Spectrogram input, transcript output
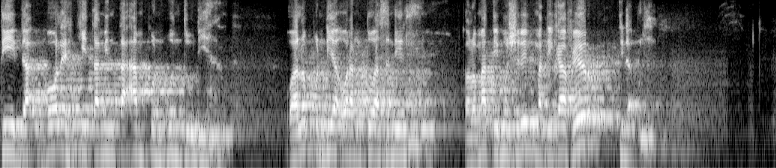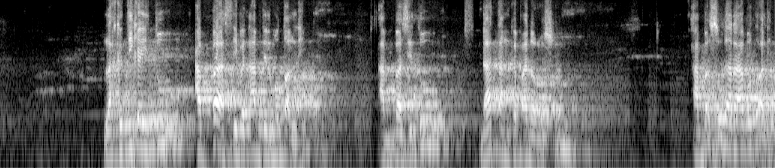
tidak boleh kita minta ampun untuk dia. Walaupun dia orang tua sendiri. Kalau mati musyrik mati kafir tidak boleh. Lah ketika itu Abbas ibn Abdul Muttalib Abbas itu datang kepada Rasul. Abbas saudara Abu Talib.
